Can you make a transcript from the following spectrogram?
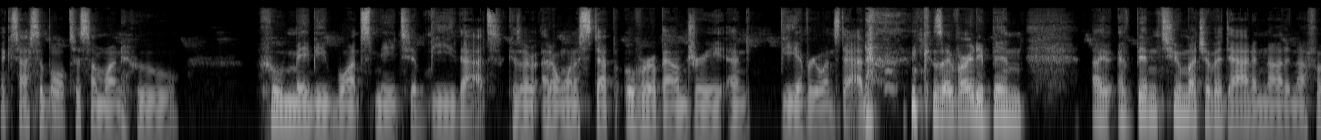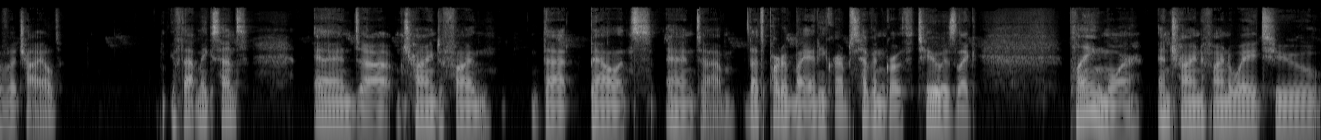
accessible to someone who who maybe wants me to be that. Because I, I don't want to step over a boundary and be everyone's dad because I've already been I, I've been too much of a dad and not enough of a child, if that makes sense. And uh, I'm trying to find that balance, and um, that's part of my Enneagram Seven growth too. Is like playing more and trying to find a way to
